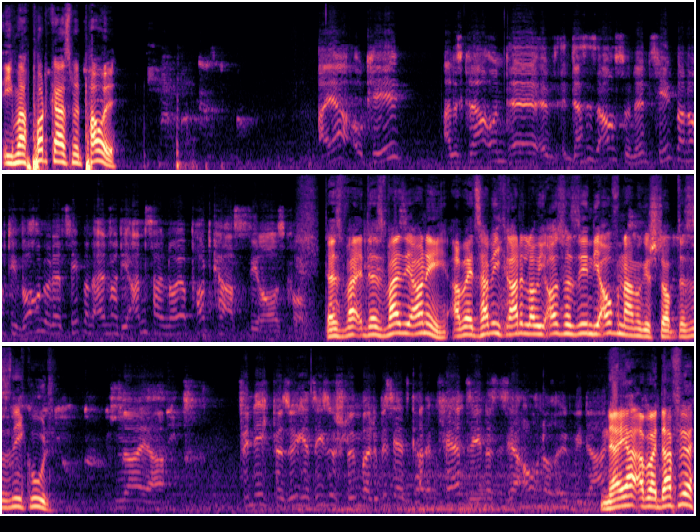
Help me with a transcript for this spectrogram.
ich mach Podcast mit Paul. Ah ja, okay. Alles klar. Und äh, das ist auch so, ne? Zählt man noch die Wochen oder zählt man einfach die Anzahl neuer Podcasts, die rauskommen? Das, das weiß ich auch nicht. Aber jetzt habe ich gerade, glaube ich, aus Versehen die Aufnahme gestoppt. Das ist nicht gut. Naja. Finde ich persönlich jetzt nicht so schlimm, weil du bist ja jetzt gerade im Fernsehen, das ist ja auch noch irgendwie da. Naja, aber dafür,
